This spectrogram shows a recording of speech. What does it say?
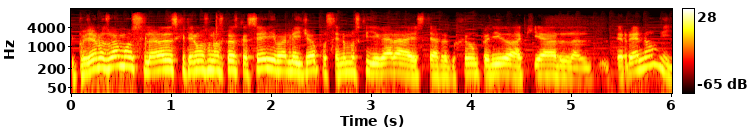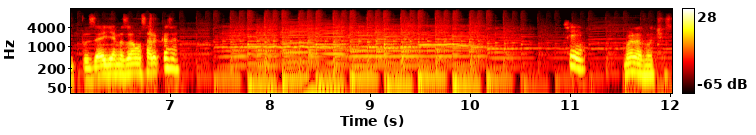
Y pues ya nos vamos, la verdad es que tenemos unas cosas que hacer y Vale y yo pues tenemos que llegar a, este, a recoger un pedido aquí al, al terreno y pues de ahí ya nos vamos a la casa. Sí. Buenas noches.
